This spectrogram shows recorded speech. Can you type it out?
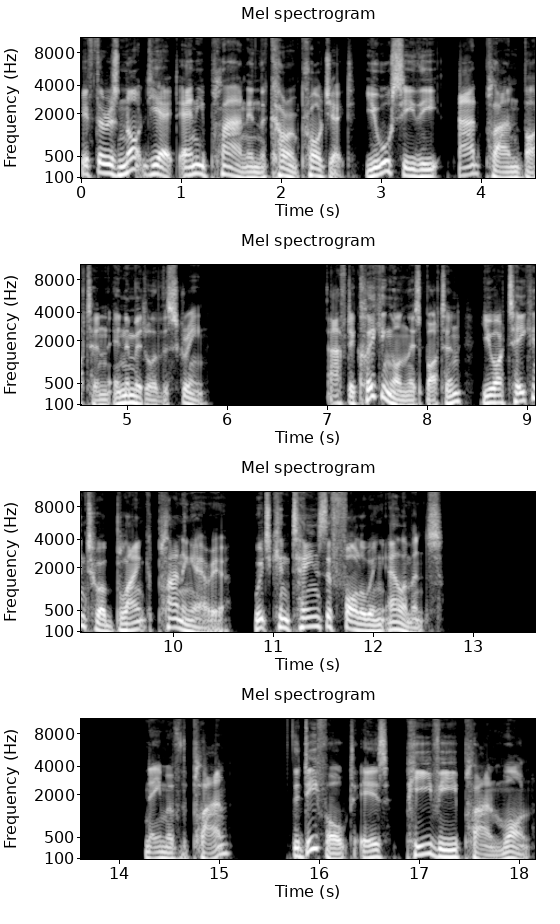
If there is not yet any plan in the current project, you will see the Add Plan button in the middle of the screen. After clicking on this button, you are taken to a blank planning area, which contains the following elements. Name of the plan. The default is PV Plan 1.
